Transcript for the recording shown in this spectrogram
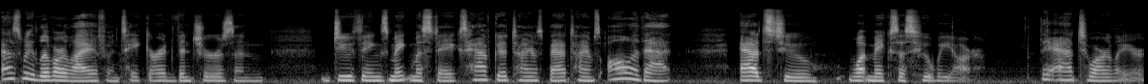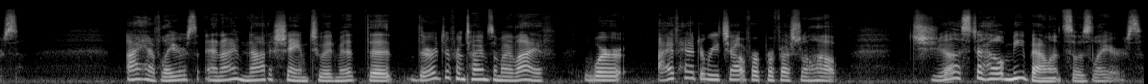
As we live our life and take our adventures and do things, make mistakes, have good times, bad times, all of that adds to what makes us who we are. They add to our layers. I have layers, and I'm not ashamed to admit that there are different times in my life where I've had to reach out for professional help just to help me balance those layers.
